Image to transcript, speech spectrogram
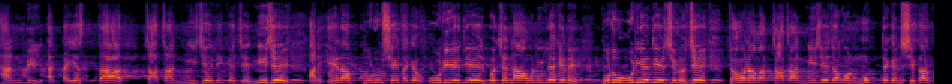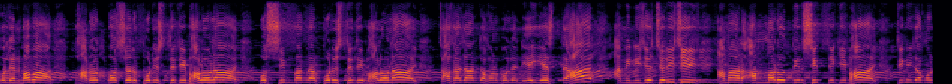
হ্যান্ডবিল, একটা ইস্তেহার চাচা নিজে লিখেছে, নিজে। আর এরা পুরু সেটাকে উড়িয়ে দিয়ে বলছে, না, উনি লেখেনে। পুরু উড়িয়ে দিয়েছিল যে, যখন আমার চাচা নিজে যখন মুখ থেকে স্বীকার করলেন, বাবা, ভারতবর্ষের পরিস্থিতি ভালো নয়, পশ্চিম বাংলার পরিস্থিতি ভালো নয়। চাচা যান যখন বললেন, এই ইস্তেহার আমি নিজে ছেড়েছি। আমার আম্মার উদ্দিন সিদ্দিকি ভাই, তিনি যখন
